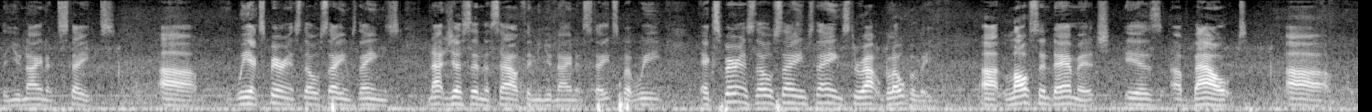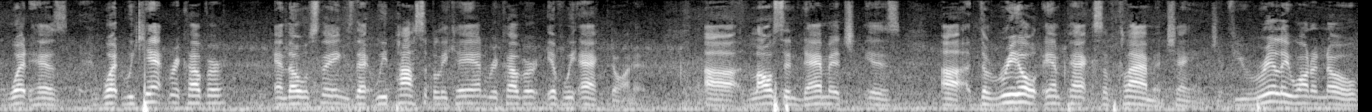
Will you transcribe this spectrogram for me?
the United States. we experience those same things not just in the South in the United States, but we experience those same things throughout globally. Uh, loss and damage is about uh, what has what we can't recover and those things that we possibly can recover if we act on it. Uh, loss and damage is uh, the real impacts of climate change. If you really want to know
